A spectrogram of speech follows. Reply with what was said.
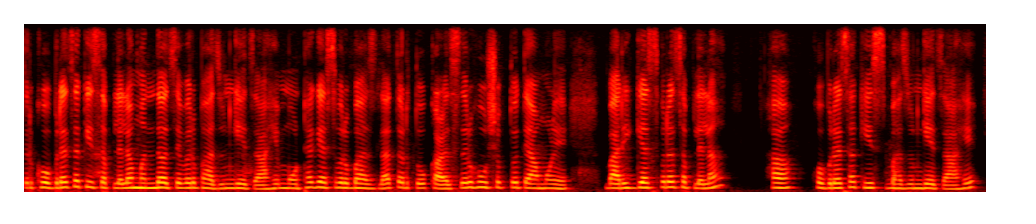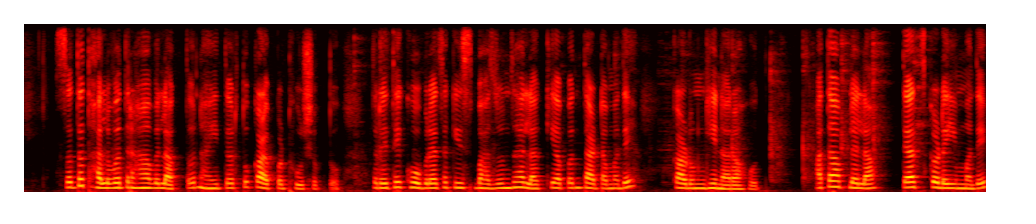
तर खोबऱ्याचा किस आपल्याला मंद असेवर भाजून घ्यायचा आहे. मोठ्या गॅसवर भाजला तर तो काळसर होऊ शकतो. त्यामुळे बारीक गॅसवरच आपल्याला हा खोबऱ्याचा किस भाजून घ्यायचा आहे. सतत हलवत राहावं लागतं नाहीतर तो काळपट होऊ शकतो. तर येथे खोबऱ्याचा किस भाजून झाला की आपण ताटामध्ये काढून घेणार आहोत. आता आपल्याला त्याच कढईमध्ये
